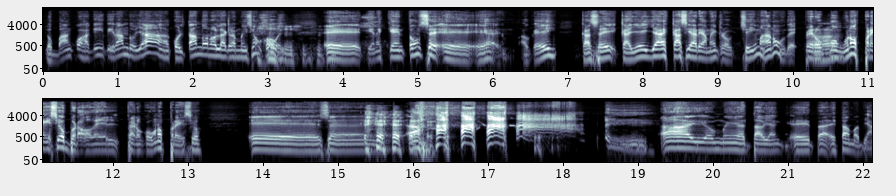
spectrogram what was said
los bancos aquí tirando ya, cortándonos la transmisión, joven. Eh, tienes que entonces, eh, eh, ok, casi, calle ya es casi área metro. Sí, mano, pero con unos precios, brother, pero con unos precios. Eh, Ay, Dios mío, está bien, está, está bien,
